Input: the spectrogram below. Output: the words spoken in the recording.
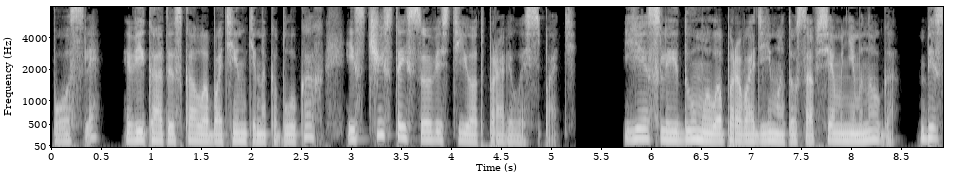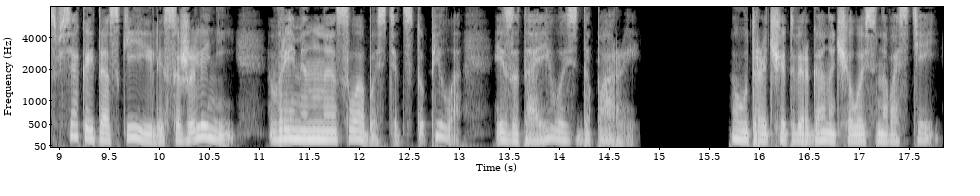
После Вика отыскала ботинки на каблуках и с чистой совестью отправилась спать. Если и думала про Вадима, то совсем немного. Без всякой тоски или сожалений временная слабость отступила и затаилась до поры. Утро четверга началось с новостей.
